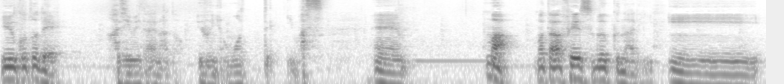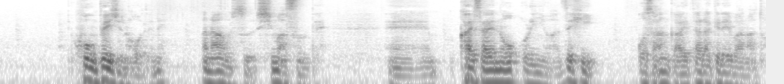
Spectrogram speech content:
いうことで始めたいなというふうに思っています。えー、まあまた Facebook なり、ホームページの方でねアナウンスしますんで、えー、開催の折には是非ご参加いただければなと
